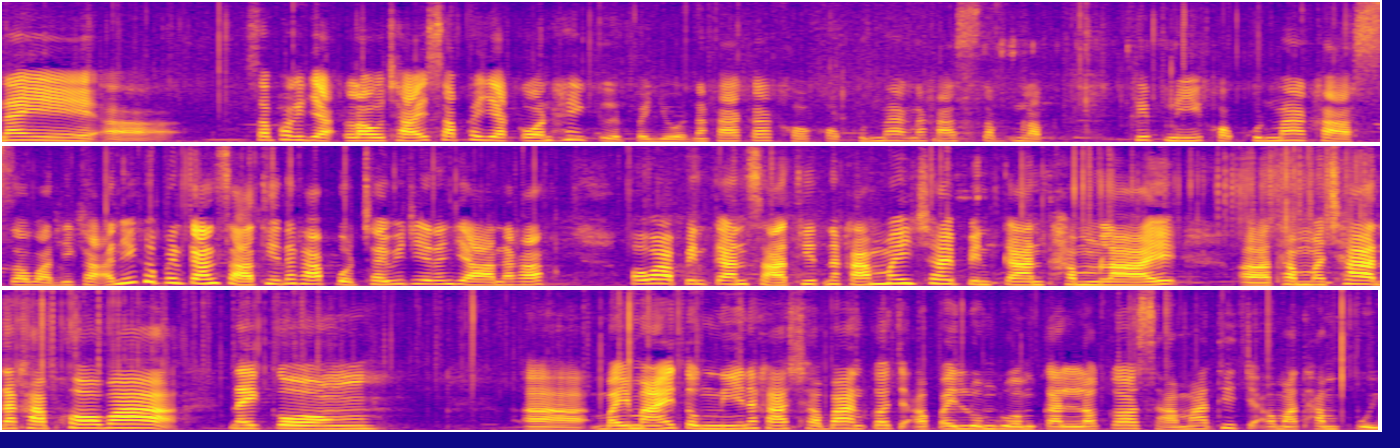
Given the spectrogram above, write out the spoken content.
ในอ่า ทรัพยาเราใช้ทรัพยากรให้เกิดประโยชน์นะคะ ก็ขอขอบคุณมากนะคะสำหรับคลิปนี้ขอบคุณมากค่ะ สวัสดีค่ะ อันนี้คือเป็นการสาธิตนะคะโปรดใช้วิจารณญาณนะคะ เพราะว่าเป็นการสาธิตนะคะ ไม่ใช่เป็นการทำร้ายธรรมชาตินะคะ เพราะว่าในกองใบไม้ตรงนี้นะคะ ชาวบ้านก็จะเอาไปรวมๆกัน แล้วก็สามารถที่จะเอามาทำปุ๋ย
